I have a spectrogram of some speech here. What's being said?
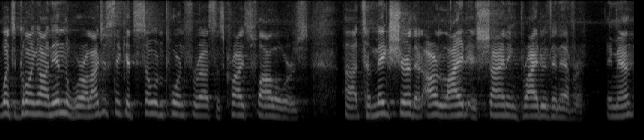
what's going on in the world, I just think it's so important for us as Christ followers uh, to make sure that our light is shining brighter than ever. Amen?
